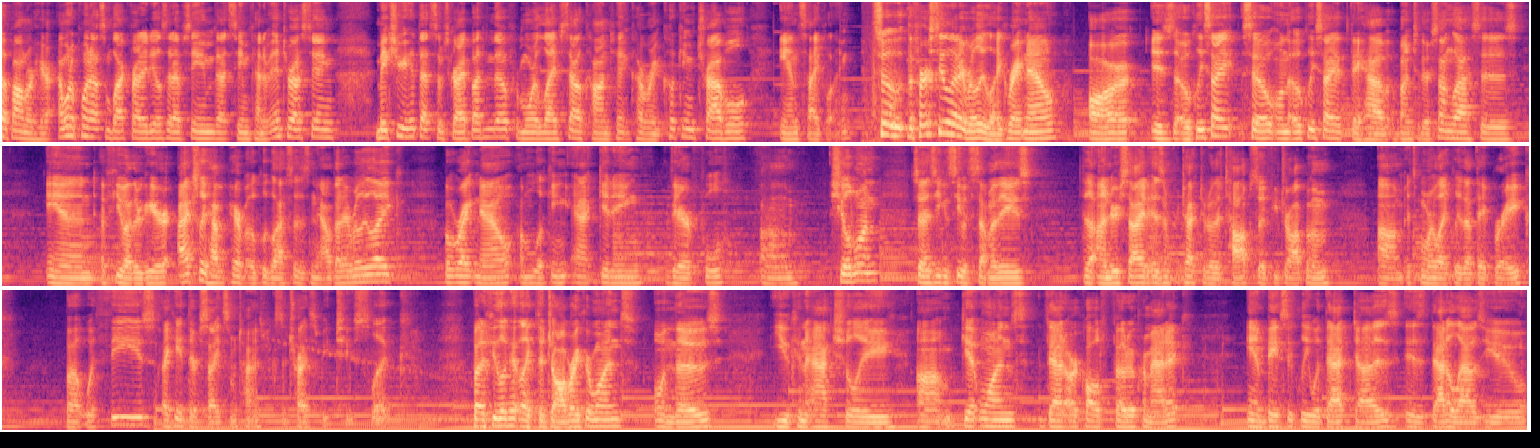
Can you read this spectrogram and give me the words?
up Anwar here. I want to point out some Black Friday deals that I've seen that seem kind of interesting. Make sure you hit that subscribe button though for more lifestyle content covering cooking, travel, and cycling. So the first deal that I really like right now are is the Oakley site. So on the Oakley site, they have a bunch of their sunglasses and a few other gear. I actually have a pair of Oakley glasses now that I really like, but right now I'm looking at getting their full um, shield one. So as you can see with some of these, the underside isn't protected or the top, so if you drop them, um, it's more likely that they break. But with these, I hate their site sometimes because it tries to be too slick. But if you look at like the Jawbreaker ones, on those, you can actually um, get ones that are called photochromatic. And basically what that does is that allows you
